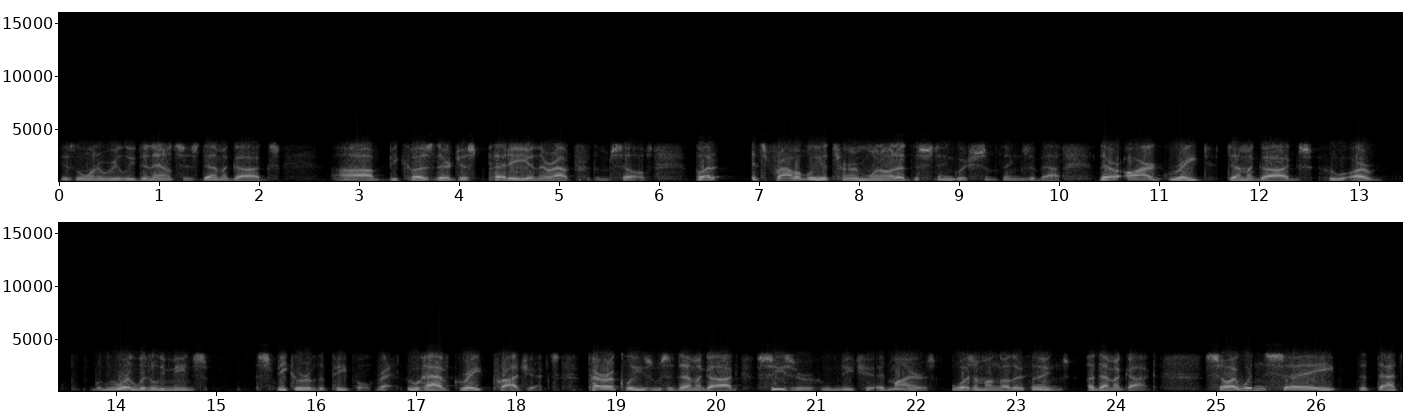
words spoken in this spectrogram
is the one who really denounces demagogues uh, because they're just petty and they're out for themselves. But it's probably a term one ought to distinguish some things about. There are great demagogues who are the word literally means speaker of the people Right. who have great projects. Pericles was a demagogue. Caesar, whom Nietzsche admires, was, among other things, a demagogue. So I wouldn't say that that's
